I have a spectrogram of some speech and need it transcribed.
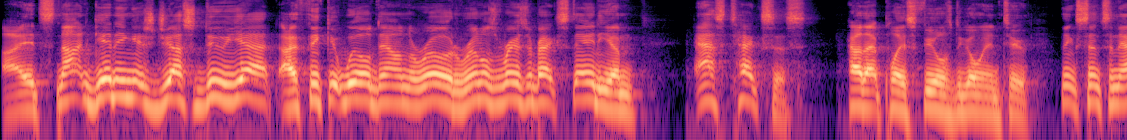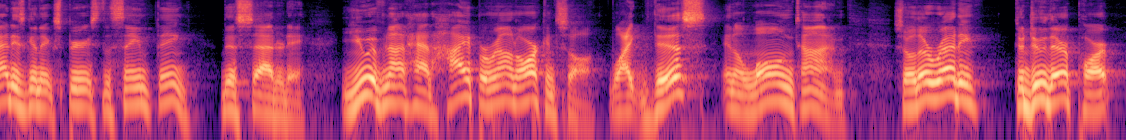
uh, it's not getting its just due yet. I think it will down the road. Reynolds Razorback Stadium. Ask Texas how that place feels to go into. I think Cincinnati's going to experience the same thing this Saturday. You have not had hype around Arkansas like this in a long time. So they're ready to do their part.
